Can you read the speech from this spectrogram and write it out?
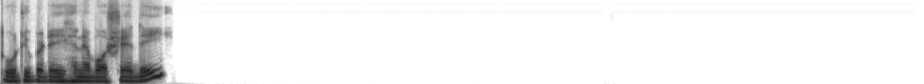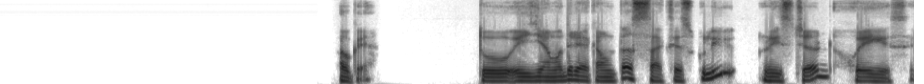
তো ওটিপিটা এখানে বসিয়ে দেই। ওকে তো এই যে আমাদের অ্যাকাউন্টটা সাকসেসফুলি রেজিস্টার্ড হয়ে গেছে।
